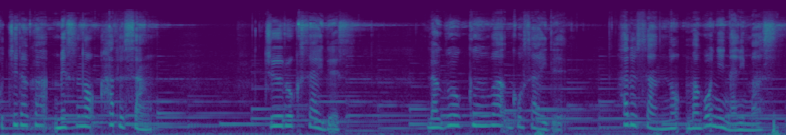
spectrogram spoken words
こちらがメスのハルさん。16歳です。ラグオくんは5歳でハルさんの孫になります。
